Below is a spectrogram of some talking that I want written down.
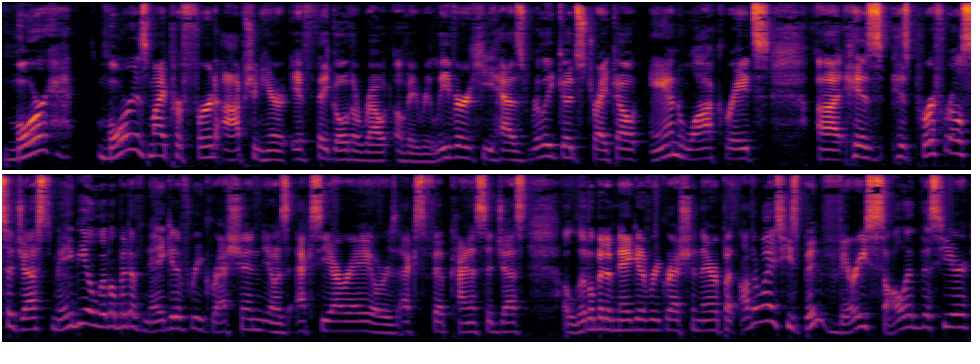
Moore Moore is my preferred option here if they go the route of a reliever. He has really good strikeout and walk rates. Uh, his his peripherals suggest maybe a little bit of negative regression. You know, his xERA or his xFIP kind of suggest a little bit of negative regression there. But otherwise, he's been very solid this year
